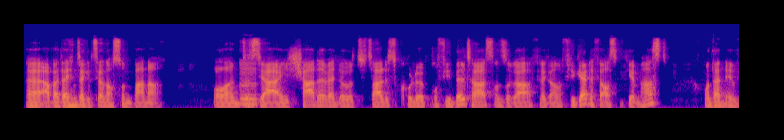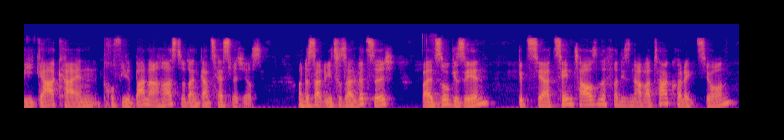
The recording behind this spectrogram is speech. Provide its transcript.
Äh, aber dahinter gibt es ja noch so ein Banner. Und das Mhm. ist ja eigentlich schade, wenn du total das coole Profilbild hast und sogar vielleicht auch noch viel Geld dafür ausgegeben hast und dann irgendwie gar kein Profilbanner hast und dann ganz hässlich ist. Und das ist halt irgendwie total witzig, weil so gesehen gibt es ja Zehntausende von diesen Avatar-Kollektionen.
